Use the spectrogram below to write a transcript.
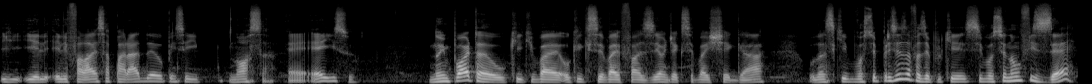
e, e ele, ele falar essa parada, eu pensei, nossa, é, é isso. Não importa o que, que, vai, o que, que você vai fazer, onde é que você vai chegar, o lance que você precisa fazer, porque se você não fizer,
